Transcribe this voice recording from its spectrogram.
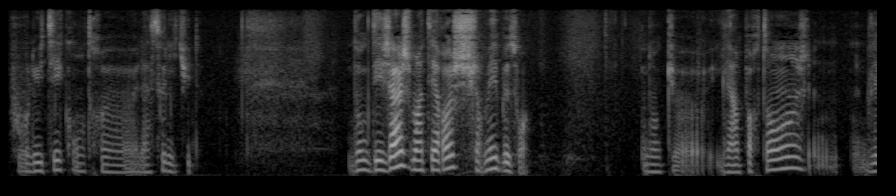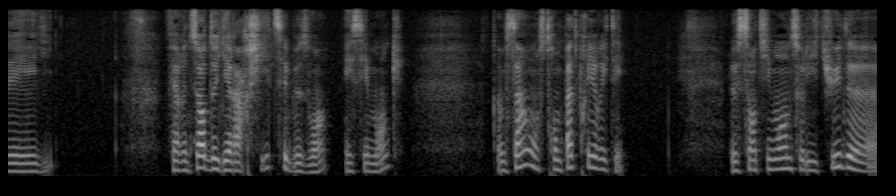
pour lutter contre la solitude. Donc déjà, je m'interroge sur mes besoins. Donc il est important de faire une sorte de hiérarchie de ses besoins et ses manques comme ça, on ne se trompe pas de priorité. Le sentiment de solitude, euh,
